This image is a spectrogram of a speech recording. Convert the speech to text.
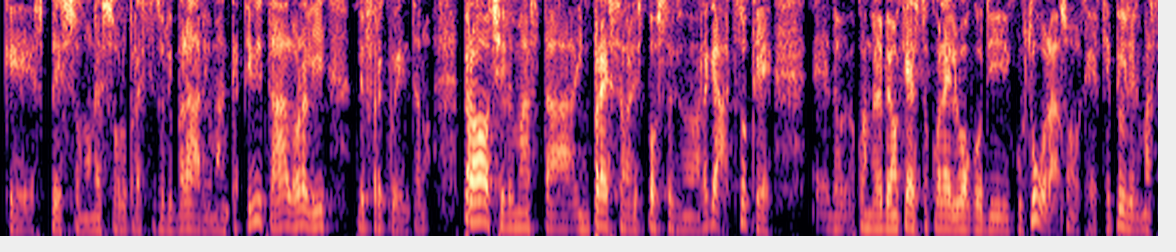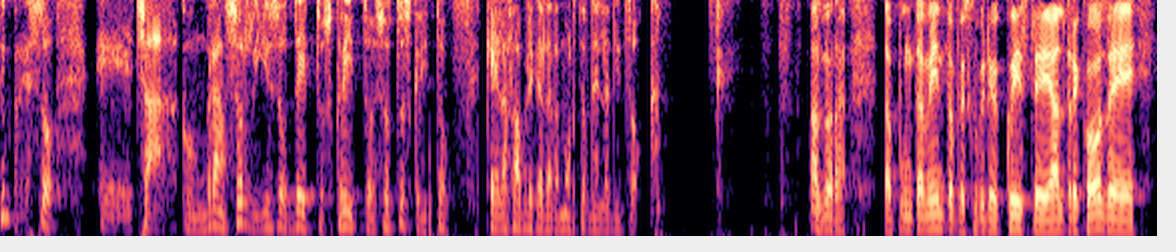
che spesso non è solo prestito librario ma anche attività, allora lì le frequentano. Però ci è rimasta impressa la risposta di un ragazzo che eh, quando gli abbiamo chiesto qual è il luogo di cultura, insomma, che, che più gli è rimasto impresso, e ci ha con un gran sorriso detto, scritto e sottoscritto che è la fabbrica della mortadella di Zocca. Allora, l'appuntamento per scoprire queste altre cose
